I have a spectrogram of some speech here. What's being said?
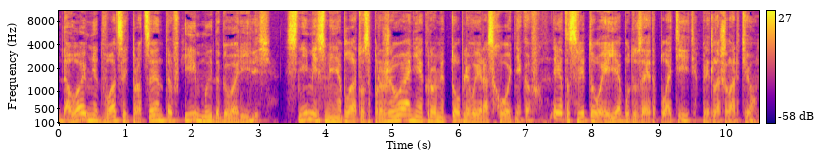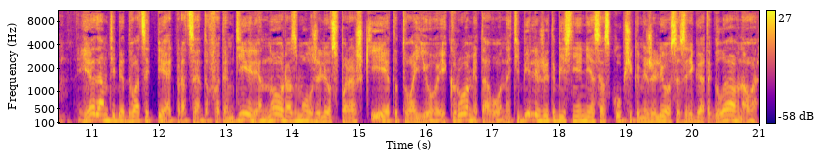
«Давай мне 20%, и мы договорились». «Сними с меня плату за проживание, кроме топлива и расходников. Это святое, я буду за это платить», — предложил Артем. «Я дам тебе 25% в этом деле, но размол желез в порошке — это твое, и кроме того, на тебе лежит объяснение со скупщиками желез из регата главного,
